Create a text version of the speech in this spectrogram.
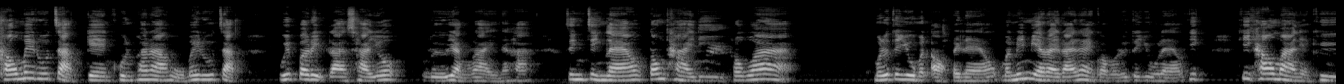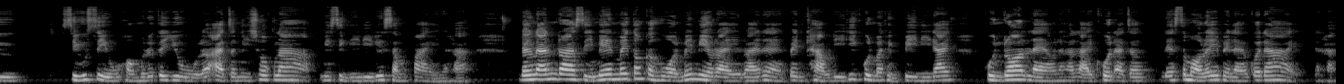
เขาไม่รู้จักเกณฑ์คุณพระราหูไม่รู้จักวิปริตราชาโยหรืออย่างไรนะคะ จริงๆแล้วต้องทายดี เพราะว่ามฤตยูมันออกไปแล้ว มันไม่มีอะไรร้ายแรงกว่ามฤตยูแล้วที่ที่เข้ามาเนี่ยคือสิวๆของมฤตยูแล้วอาจจะมีโชคลาภมีสิ่งดีๆด้วยซ้ำไปนะคะ ดังนั้นราศีเมษไม่ต้องกังวลไม่มีอะไรร้ายแรงเป็นข่าวดีที่คุณมาถึงปีนี้ได้ คุณรอดแล้วนะคะ หลายคนอาจจะเดสมอลเล่ไปแล้วก็ได้นะคะ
